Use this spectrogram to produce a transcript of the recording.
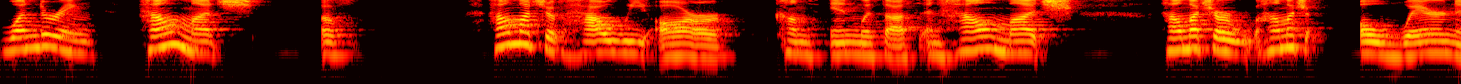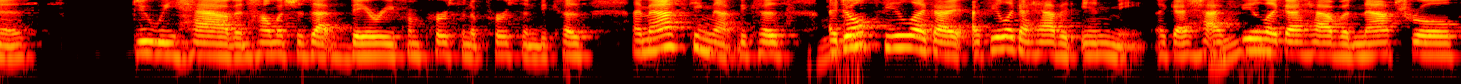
wondering how much of how much of how we are comes in with us and how much how much are how much awareness do we have and how much does that vary from person to person because i'm asking that because mm-hmm. i don't feel like i i feel like i have it in me like i, mm-hmm. I feel like i have a natural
